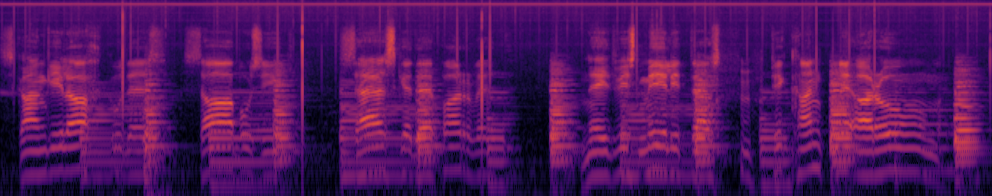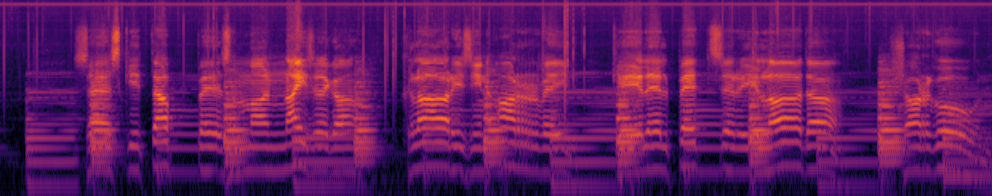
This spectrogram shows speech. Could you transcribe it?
skangi lahkudes saabusid sääskede parved, neid vist meelitas pikantne aroom. sääski tappes ma naisega klaarisin arveid, keelel Petseri laada žargoon.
